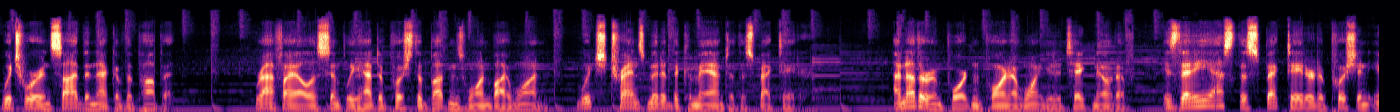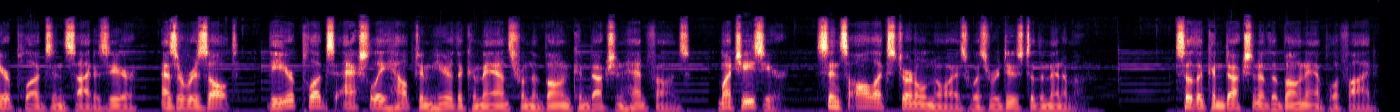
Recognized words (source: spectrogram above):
which were inside the neck of the puppet. Raffaele simply had to push the buttons one by one, which transmitted the command to the spectator. Another important point I want you to take note of is that he asked the spectator to push in earplugs inside his ear. As a result, the earplugs actually helped him hear the commands from the bone conduction headphones, much easier, since all external noise was reduced to the minimum. So the conduction of the bone amplified,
